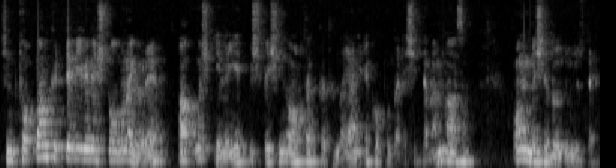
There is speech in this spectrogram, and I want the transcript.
Şimdi toplam kütle birbirine eşit olduğuna göre 60 ile 75'in ortak katında yani ekokunda eşitlemem lazım. 15'e böldüğümüzde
